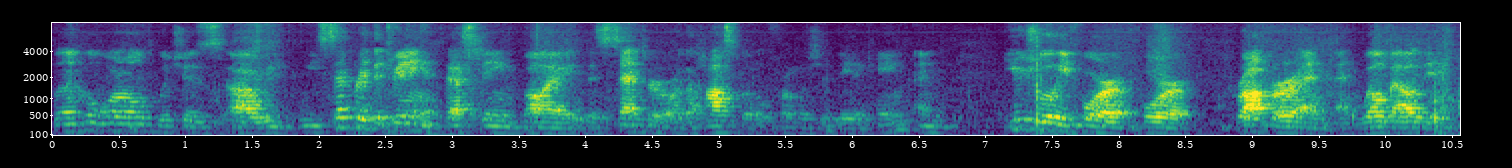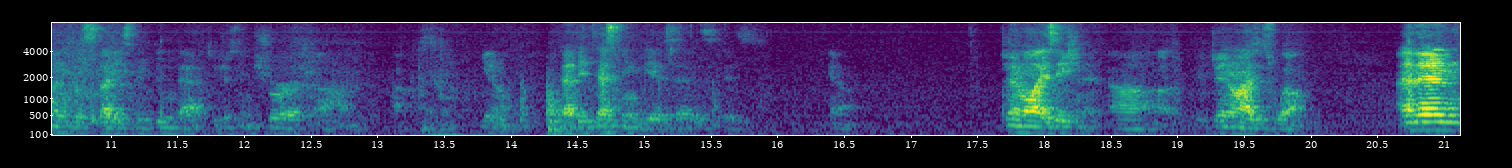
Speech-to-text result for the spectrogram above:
clinical world, which is uh, we, we separate the training and testing by the center or the hospital from which the data came. And usually for, for proper and, and well-validated clinical studies, they do that to just ensure, um, you know, that the testing data set is, is you know, generalization, uh, generalizes well. and then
